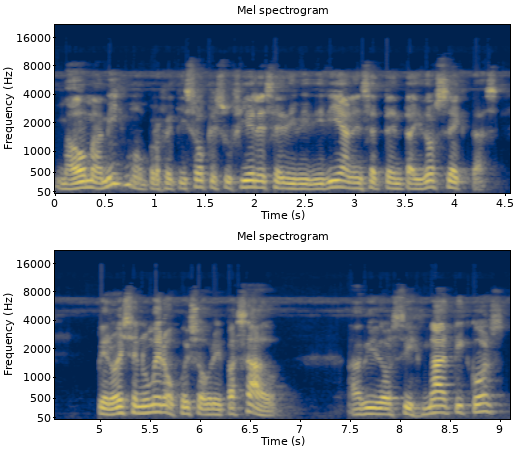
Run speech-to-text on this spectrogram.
Mahoma mismo profetizó que sus fieles se dividirían en 72 sectas, pero ese número fue sobrepasado. Ha habido cismáticos,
